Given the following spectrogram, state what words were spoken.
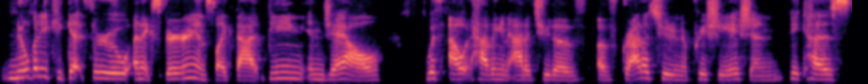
Nobody could get through an experience like that, being in jail without having an attitude of, of gratitude and appreciation because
